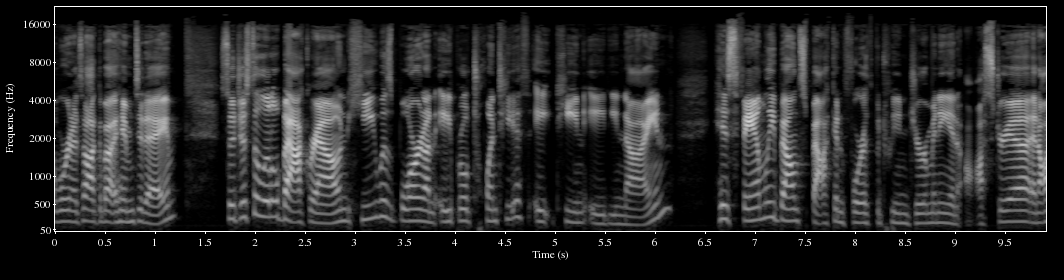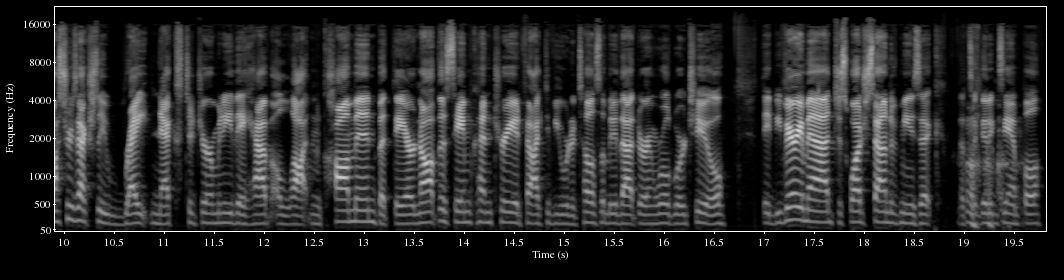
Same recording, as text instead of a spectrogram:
and we're going to talk about him today. So just a little background: he was born on April twentieth, eighteen eighty nine. His family bounced back and forth between Germany and Austria. And Austria is actually right next to Germany. They have a lot in common, but they are not the same country. In fact, if you were to tell somebody that during World War II, they'd be very mad. Just watch Sound of Music. That's a good example.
